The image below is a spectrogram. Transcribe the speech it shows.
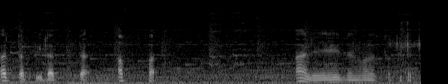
Hop, pilote. Hop. Allez, donne-moi le pilote.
